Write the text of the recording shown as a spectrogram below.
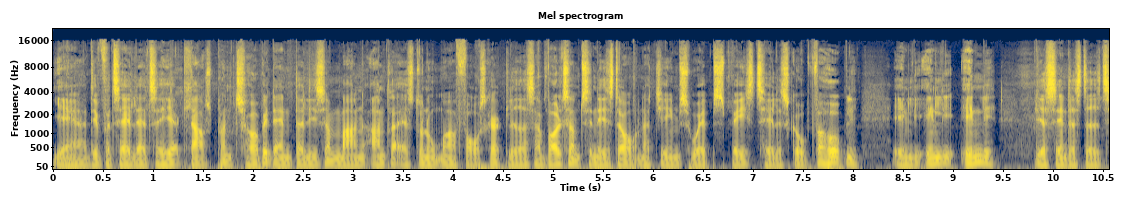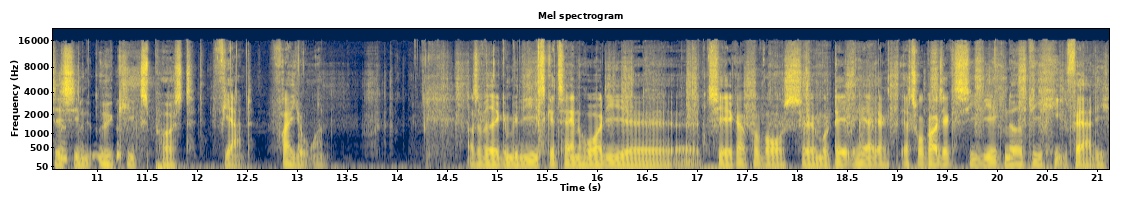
Ja, og det fortalte altså her Claus Pontoppidan, der ligesom mange andre astronomer og forskere glæder sig voldsomt til næste år, når James Webb Space Telescope forhåbentlig endelig, endelig, endelig bliver sendt afsted til sin udkigspost fjernt fra jorden. Og så ved jeg ikke, om vi lige skal tage en hurtig øh, tjekker på vores øh, model her. Jeg, jeg tror godt, jeg kan sige, at vi er ikke nået at blive helt færdige.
